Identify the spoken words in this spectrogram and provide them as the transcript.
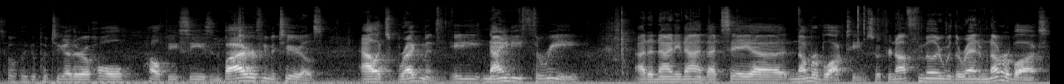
So hopefully we can put together a whole healthy season. Biography materials. Alex Bregman, 80, 93 out of 99. That's a uh, number block team. So if you're not familiar with the random number blocks,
